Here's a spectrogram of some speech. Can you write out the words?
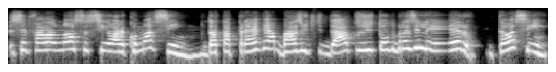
Você fala, nossa senhora, como assim? Dataprev é a base de dados de todo brasileiro. Então, assim,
